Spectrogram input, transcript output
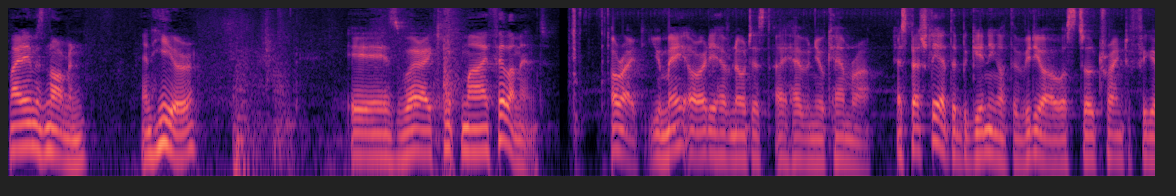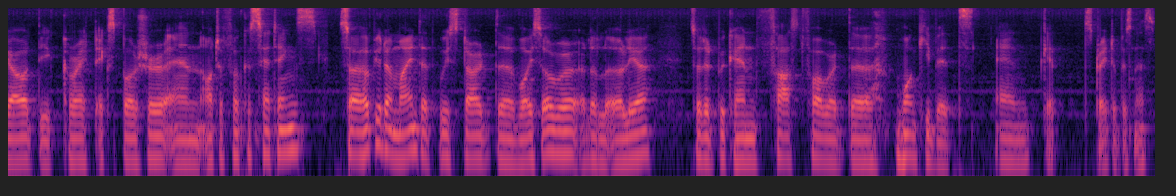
my name is Norman, and here is where I keep my filament. Alright, you may already have noticed I have a new camera. Especially at the beginning of the video I was still trying to figure out the correct exposure and autofocus settings. So I hope you don't mind that we start the voiceover a little earlier so that we can fast forward the wonky bits and get straight to business.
